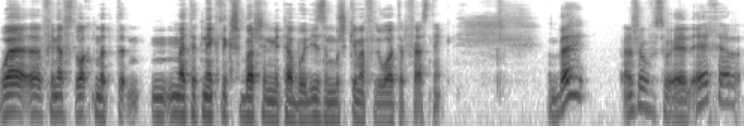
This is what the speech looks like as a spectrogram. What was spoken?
وفي نفس الوقت ما ما تتناكلكش برشا ال métabolisme مش كيما في ال water fasting باهي نشوف سؤال آخر.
